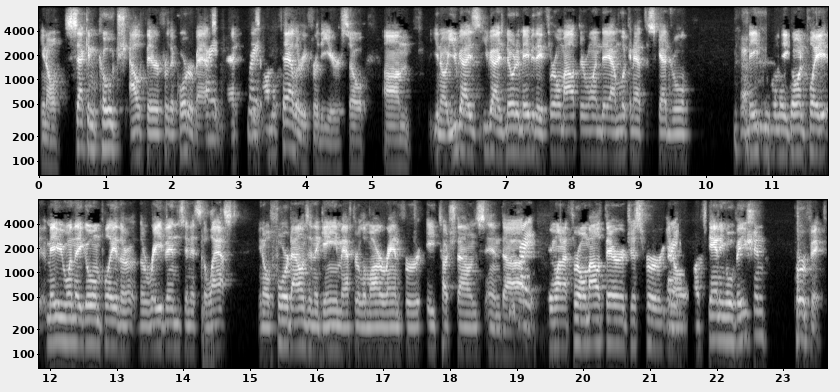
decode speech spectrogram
you know, second coach out there for the quarterbacks right. that right. is on the salary for the year. So, um, you know, you guys, you guys noted maybe they throw him out there one day. I'm looking at the schedule. maybe when they go and play, maybe when they go and play the the Ravens, and it's the last you know, four downs in the game after Lamar ran for eight touchdowns, and uh, right. they want to throw him out there just for you right. know a standing ovation. Perfect.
